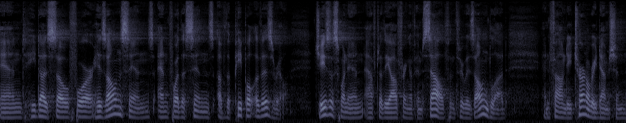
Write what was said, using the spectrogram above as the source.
and he does so for his own sins and for the sins of the people of Israel. Jesus went in after the offering of himself and through his own blood and found eternal redemption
